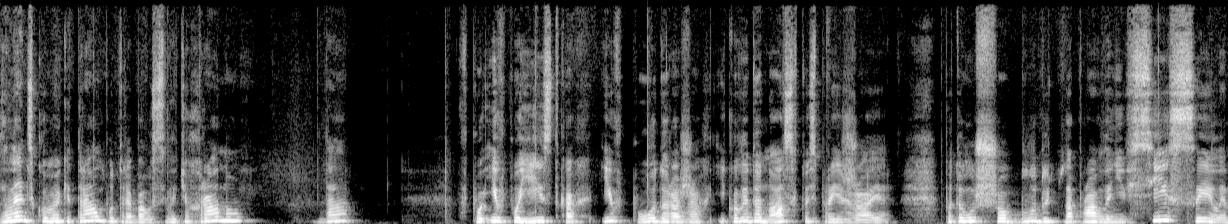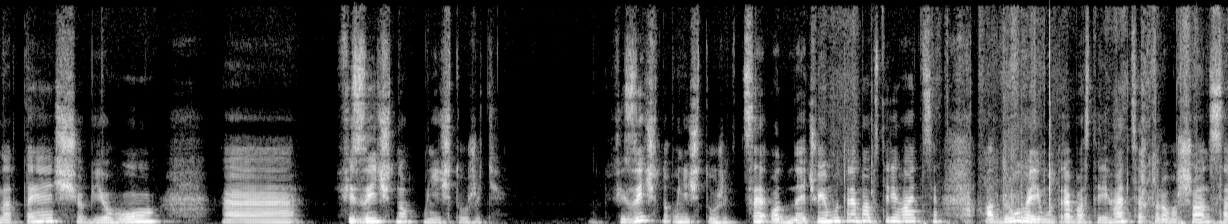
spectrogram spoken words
Зеленському, як і Трампу, треба усилити охрану. Да? І в поїздках, і в подорожах, і коли до нас хтось приїжджає. Тому що будуть направлені всі сили на те, щоб його е, фізично унічтожити. Фізично унічтожить. Це одне, що йому треба остерігатися, а друге, йому треба остерігатися второго шансу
